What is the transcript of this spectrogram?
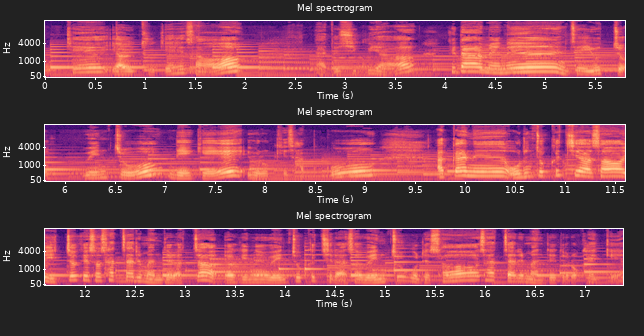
이렇게 12개 해서 놔두시고요. 그 다음에는 이제 이쪽 왼쪽 4개 이렇게 잡고 아까는 오른쪽 끝이어서 이쪽에서 사자를 만들었죠? 여기는 왼쪽 끝이라서 왼쪽으로 해서 사자를 만들도록 할게요.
